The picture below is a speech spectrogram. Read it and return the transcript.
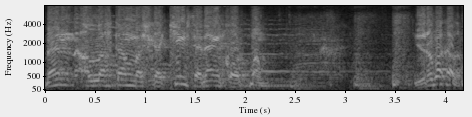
Ben Allah'tan başka kimseden korkmam. Yürü bakalım.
